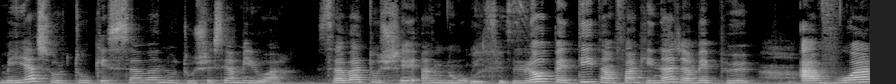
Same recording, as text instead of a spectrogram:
Mais il y a surtout que ça va nous toucher, c'est un miroir, ça va toucher en nous Oui, le petit enfant qui n'a jamais pu avoir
